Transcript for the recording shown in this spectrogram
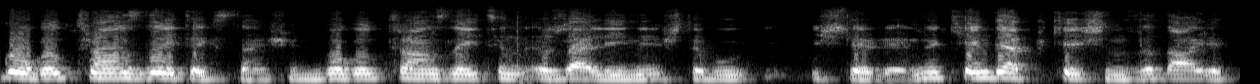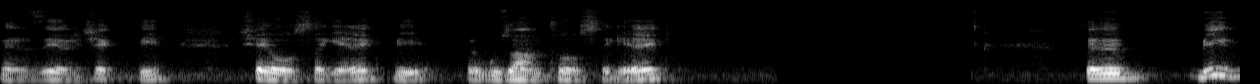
Google Translate extension. Google Translate'in özelliğini işte bu işlevlerini kendi application'ınıza dahil etmenize yarayacak bir şey olsa gerek, bir uzantı olsa gerek. E, bir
